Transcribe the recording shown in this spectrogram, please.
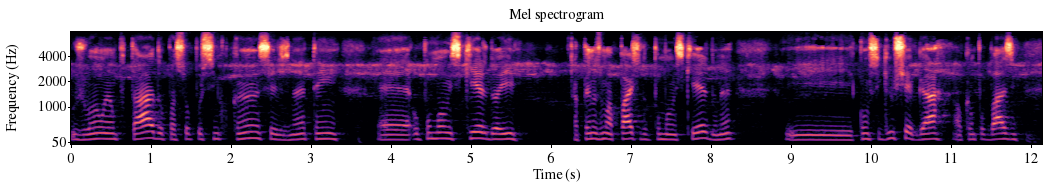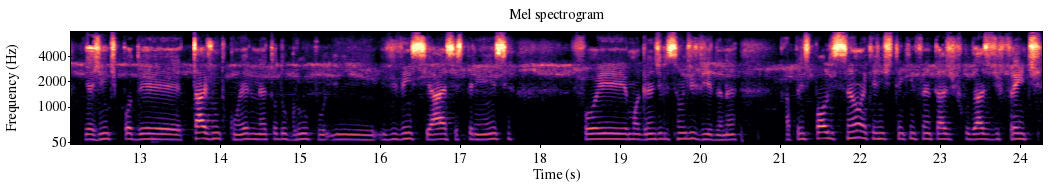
O João é amputado, passou por cinco cânceres, né? Tem é, o pulmão esquerdo aí, apenas uma parte do pulmão esquerdo, né? E conseguiu chegar ao campo base e a gente poder estar tá junto com ele, né? Todo o grupo e, e vivenciar essa experiência foi uma grande lição de vida, né? A principal lição é que a gente tem que enfrentar as dificuldades de frente,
